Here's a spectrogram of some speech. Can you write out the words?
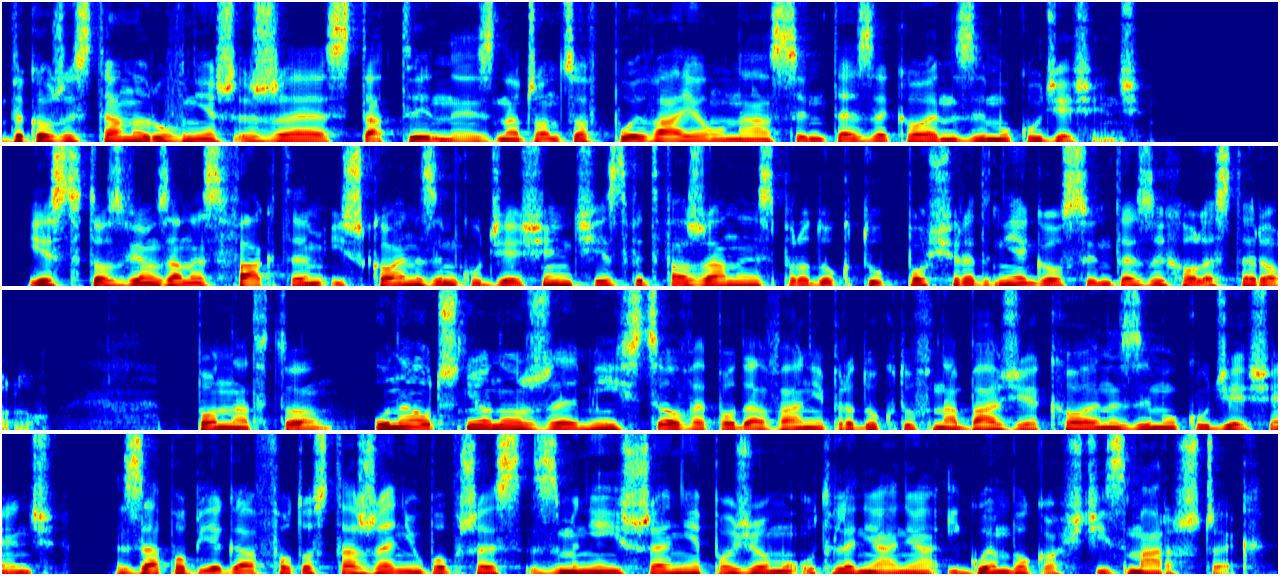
Wykorzystano również, że statyny znacząco wpływają na syntezę koenzymu Q10. Jest to związane z faktem, iż koenzym Q10 jest wytwarzany z produktu pośredniego syntezy cholesterolu. Ponadto unaoczniono, że miejscowe podawanie produktów na bazie koenzymu Q10 zapobiega fotostarzeniu poprzez zmniejszenie poziomu utleniania i głębokości zmarszczek.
